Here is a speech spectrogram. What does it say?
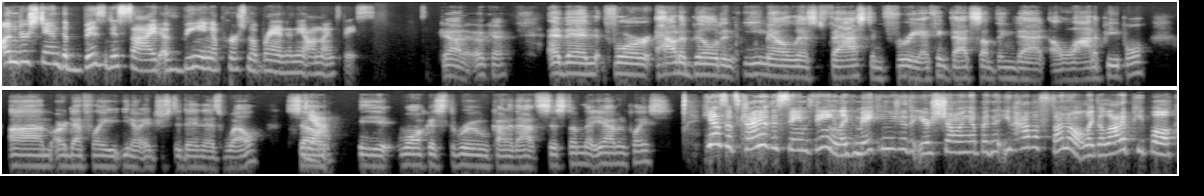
understand the business side of being a personal brand in the online space. got it okay and then for how to build an email list fast and free i think that's something that a lot of people um, are definitely you know interested in as well so Yeah. walk us through kind of that system that you have in place Yes, it's kind of the same thing, like making sure that you're showing up and that you have a funnel. Like a lot of people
